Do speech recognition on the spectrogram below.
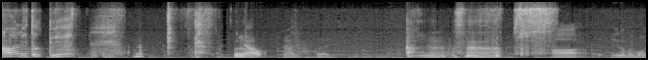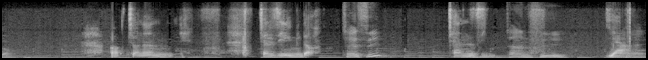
A little bit. No. Try, try. Um. Hmm. 아, 이름이 뭐야? 아, 저는 찬지입니다. 체시? 찬지. 찬시. 야. 아,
